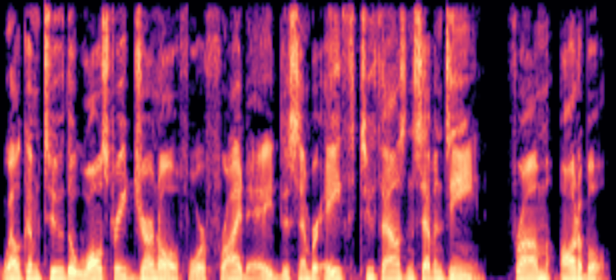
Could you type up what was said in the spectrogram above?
Welcome to the Wall Street Journal for Friday, December 8th, 2017, from Audible.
